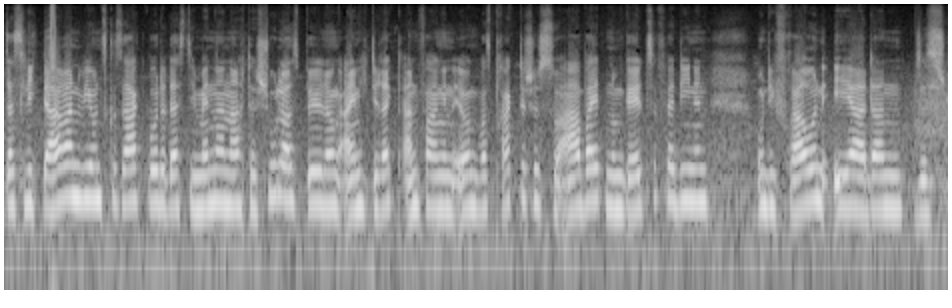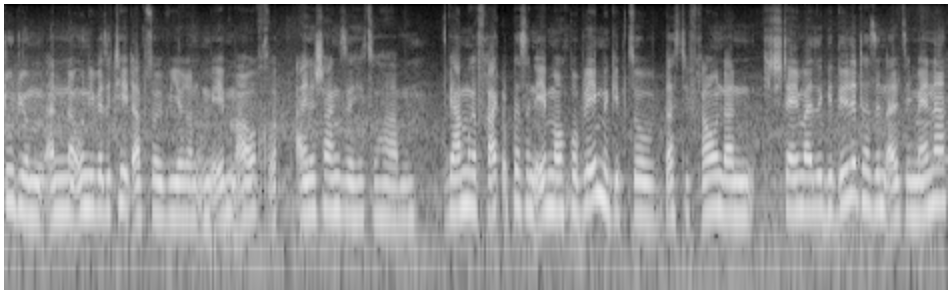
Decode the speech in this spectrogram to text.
Das liegt daran, wie uns gesagt wurde, dass die Männer nach der Schulausbildung eigentlich direkt anfangen, irgendwas Praktisches zu arbeiten, um Geld zu verdienen und die Frauen eher dann das Studium an der Universität absolvieren, um eben auch eine Chance hier zu haben. Wir haben gefragt, ob das dann eben auch Probleme gibt, so dass die Frauen dann stellenweise gebildeter sind als die Männer.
